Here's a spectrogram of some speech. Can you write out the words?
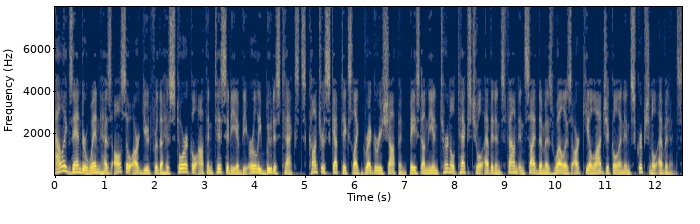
Alexander Wynne has also argued for the historical authenticity of the early Buddhist texts contra skeptics like Gregory Schopen based on the internal textual evidence found inside them as well as archaeological and inscriptional evidence.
